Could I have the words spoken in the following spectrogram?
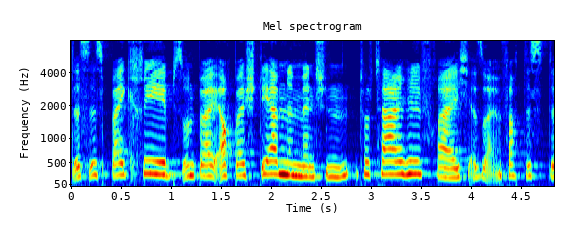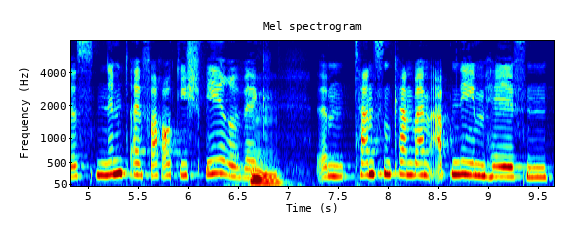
das ist bei Krebs und bei, auch bei sterbenden Menschen total hilfreich. Also einfach, das, das nimmt einfach auch die Schwere weg. Mhm. Ähm, Tanzen kann beim Abnehmen helfen.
